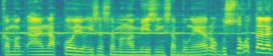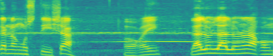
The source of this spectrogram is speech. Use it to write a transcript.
kamag-anak ko yung isa sa mga missing sa bungero, gusto ko talaga ng hustisya. Okay? Lalo-lalo na kung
